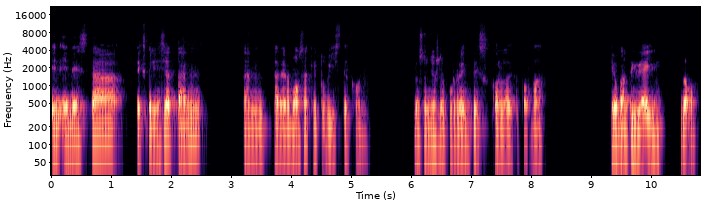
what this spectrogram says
en, esta experiencia tan, tan, tan hermosa que tuviste con los sueños recurrentes, con lo de tu papá, quiero partir de ahí, ¿no?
